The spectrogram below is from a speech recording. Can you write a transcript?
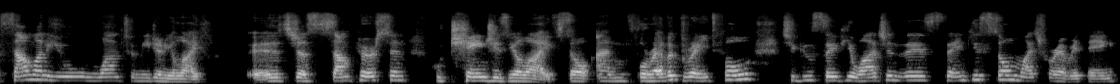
someone you want to meet in your life. It's just some person who changes your life. So i'm forever grateful chigusa if you're watching this. Thank you so much for everything.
